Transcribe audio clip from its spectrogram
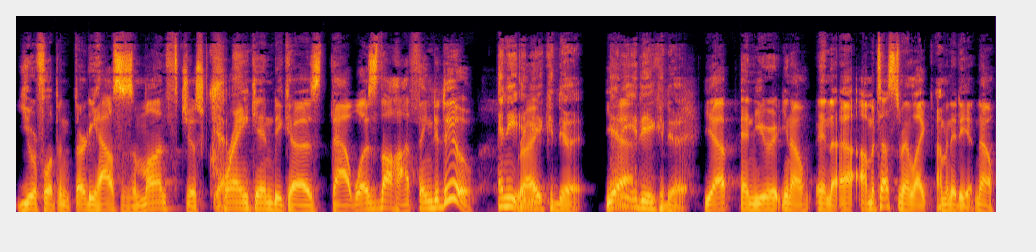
you were flipping 30 houses a month, just Yes. cranking because that was the hot thing to do. Any Right. idiot could do it. Yeah. Any idiot could do it. Yep. And you're, you know, and uh, I'm a testament, like I'm an idiot. No,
